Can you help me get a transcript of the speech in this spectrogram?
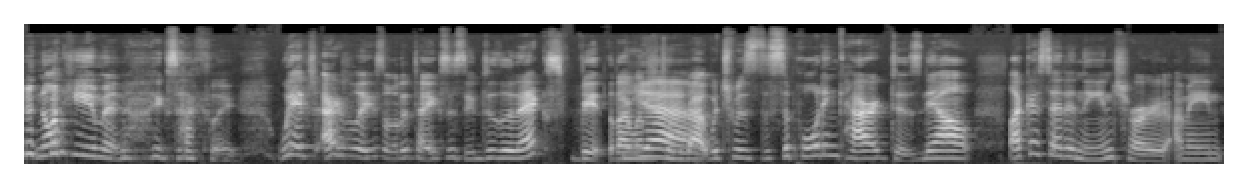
you know, non-human exactly, which actually sort of takes us into the next bit that I want to talk about, which was the supporting characters. Now, like I said in the intro, I mean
